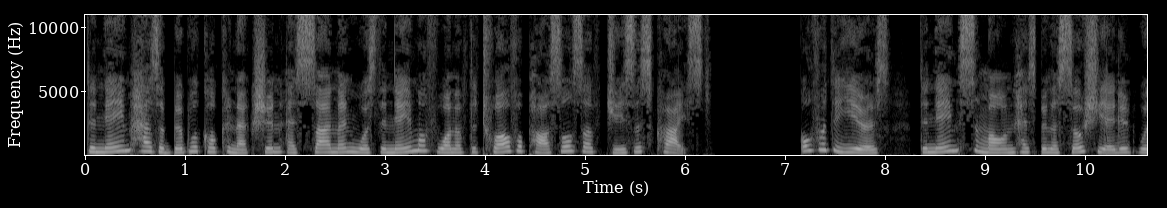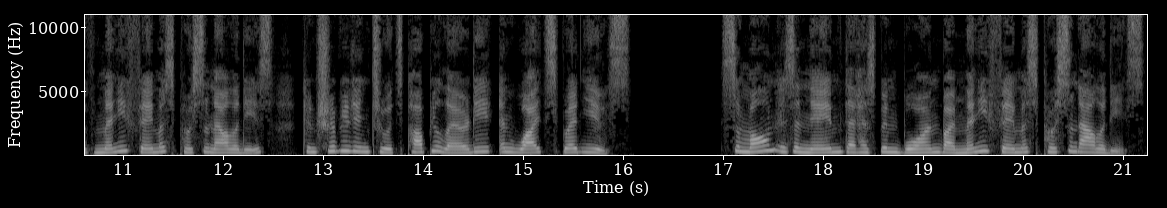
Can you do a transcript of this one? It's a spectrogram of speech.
The name has a biblical connection as Simon was the name of one of the twelve apostles of Jesus Christ. Over the years, the name Simone has been associated with many famous personalities, contributing to its popularity and widespread use. Simone is a name that has been borne by many famous personalities.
